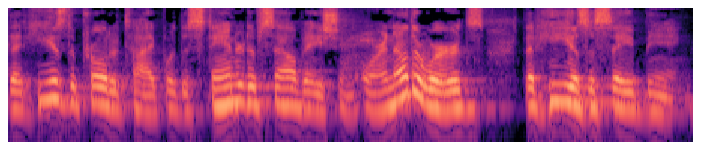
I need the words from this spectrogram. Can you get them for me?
that he is the prototype or the standard of salvation, or in other words, that he is a saved being.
